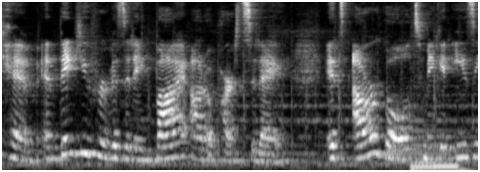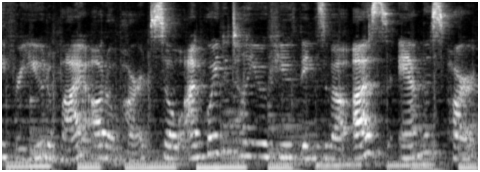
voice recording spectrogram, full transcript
Kim, and thank you for visiting Buy Auto Parts today. It's our goal to make it easy for you to buy auto parts, so I'm going to tell you a few things about us and this part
